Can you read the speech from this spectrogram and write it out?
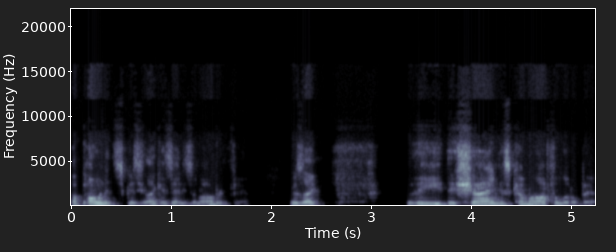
opponents because, like I said, he's an Auburn fan. It was like the the shine has come off a little bit.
